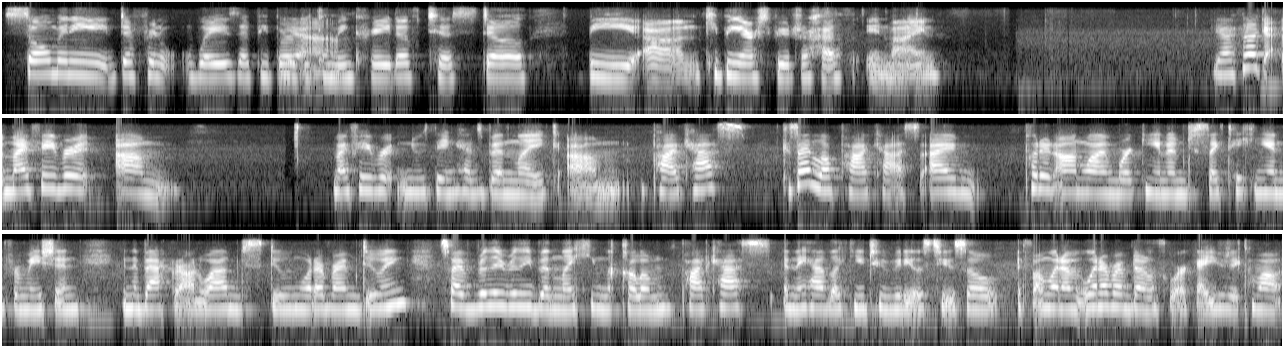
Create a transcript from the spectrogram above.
so many different ways that people are becoming creative to still be um, keeping our spiritual health in mind. Yeah, I feel like my favorite um my favorite new thing has been like um podcasts because I love podcasts. I put it on while I'm working and I'm just like taking information in the background while I'm just doing whatever I'm doing. So I've really really been liking the Qalam podcasts and they have like YouTube videos too. So if I'm when I'm whenever I'm done with work, I usually come out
